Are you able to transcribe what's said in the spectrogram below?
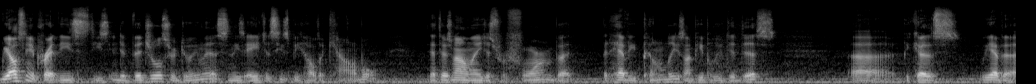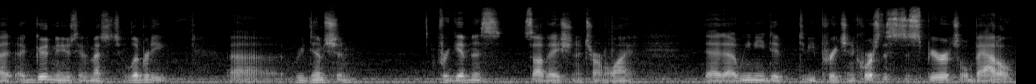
we also need to pray that these, these individuals who are doing this and these agencies be held accountable that there's not only just reform, but, but heavy penalties on people who did this. Uh, because we have a, a, good news, we have a message of liberty, uh, redemption, forgiveness, salvation, eternal life that uh, we need to, to be preaching. Of course, this is a spiritual battle.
